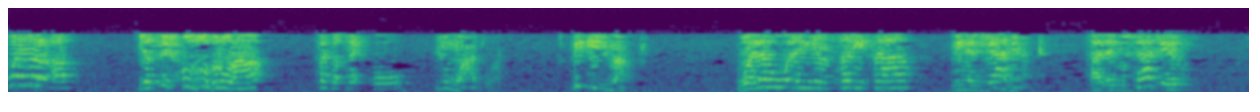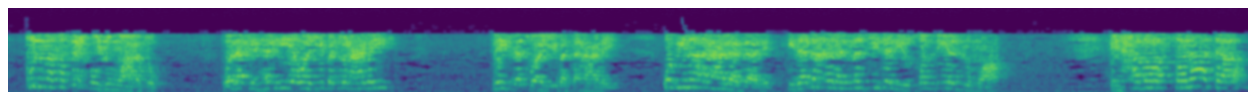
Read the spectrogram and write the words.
والمرأة يصح ظهرها فتصح جمعتها. بالإجماع وله أن ينصرف من الجامع. هذا المسافر قلنا تصح جمعته. ولكن هل هي واجبة عليه؟ ليست واجبة عليه. وبناء على ذلك إذا دخل المسجد ليصلي الجمعة. إن حضر الصلاة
